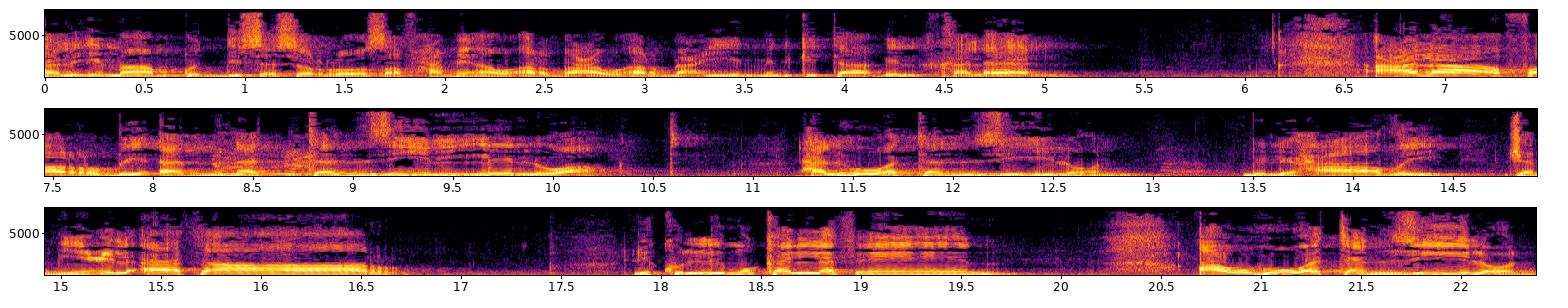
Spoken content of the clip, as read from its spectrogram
الإمام قدس سره صفحة 144 من كتاب الخلال. على فرض أن التنزيل للوقت هل هو تنزيل بلحاظ جميع الآثار لكل مكلف أو هو تنزيل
